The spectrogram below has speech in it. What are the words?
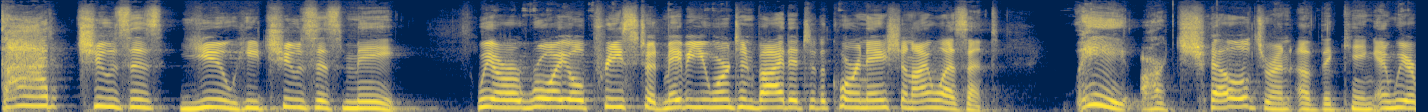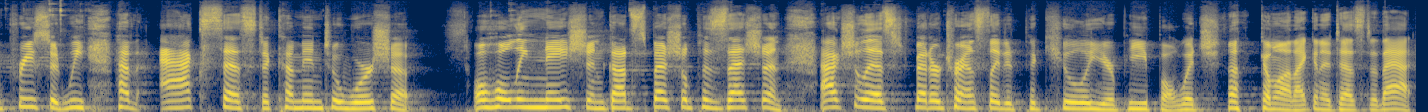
God chooses you, he chooses me. We are a royal priesthood. Maybe you weren't invited to the coronation, I wasn't. We are children of the king and we are priesthood. We have access to come into worship a holy nation, God's special possession. Actually, that's better translated peculiar people, which, come on, I can attest to that.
